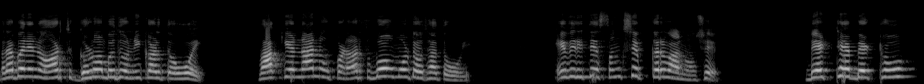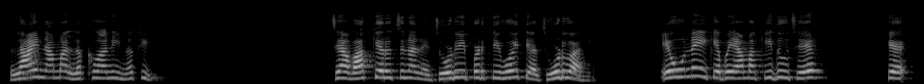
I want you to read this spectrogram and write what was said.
બરાબર? એનો અર્થ ઘણો બધો નીકળતો હોય. વાક્ય નાનું, પણ અર્થ બહુ મોટો થતો હોય. એવી રીતે સંક્ષેપ કરવાનો છે. બેઠે બેઠો લાઈન આમાં લખવાની નથી. જ્યાં વાક્ય રચનાને જોડવી પડતી હોય ત્યાં જોડવાની. એવું નહીં કે ભાઈ આમાં કીધું છે કે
